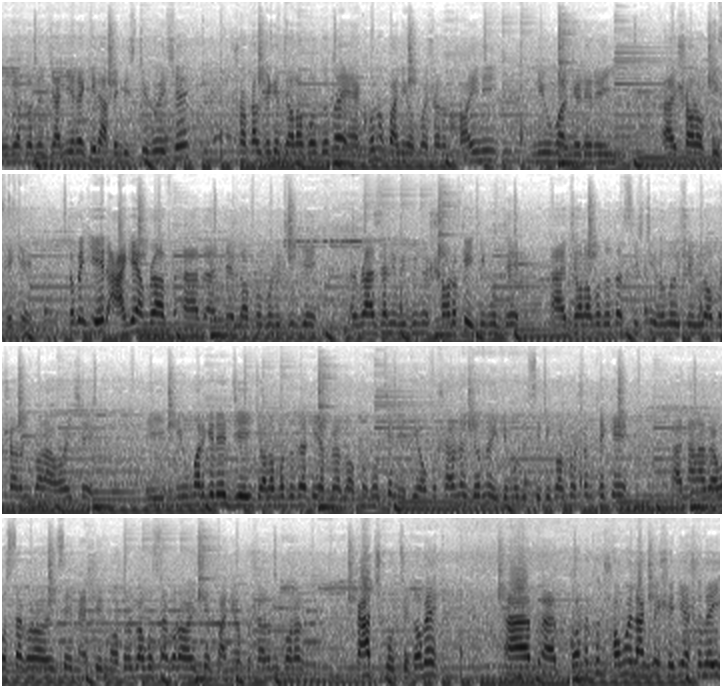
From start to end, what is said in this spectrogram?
যদি আপনাদের জানিয়ে রাখি, রাতে বৃষ্টি হয়েছে, সকাল থেকে জলাবদ্ধতা এখনও পানি অপসারণ হয়নি নিউ মার্কেটের এই সড়কটি থেকে। তবে এর আগে আমরা লক্ষ্য করেছি যে রাজধানীর বিভিন্ন সড়কে ইতিমধ্যে জলাবদ্ধতার সৃষ্টি হলেও সেগুলো অপসারণ করা হয়েছে। এই নিউ মার্কেটের যে জলাবদ্ধতাটি আপনারা লক্ষ্য করছেন, এটি অপসারণের জন্য ইতিমধ্যে সিটি কর্পোরেশন থেকে নানা ব্যবস্থা করা হয়েছে, মেশিন, মোটর ব্যবস্থা করা হয়েছে, পানি অপসারণ করার কাজ করছে। তবে কতক্ষণ সময় লাগবে সেটি আসলেই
